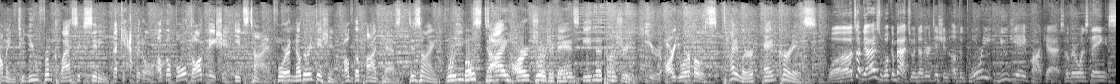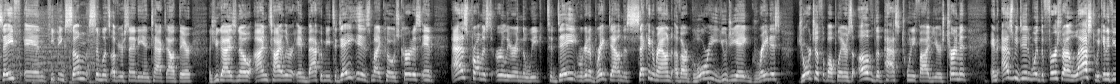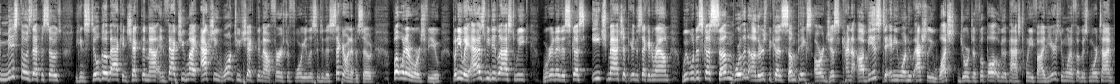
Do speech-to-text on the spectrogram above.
Coming to you from Classic City, the capital of the Bulldog Nation. It's time for another edition of the podcast designed for the most die-hard Georgia fans in the country. Here are your hosts, Tyler and Curtis. What's up, guys? Welcome back to another edition of the Glory UGA podcast. Hope everyone's staying safe and keeping some semblance of your sanity intact out there. As you guys know, I'm Tyler, and back with me today is my co host Curtis. And as promised earlier in the week, today we're going to break down the second round of our Glory UGA greatest Georgia football players of the past 25 years tournament. And as we did with the first round last week, and if you missed those episodes, you can still go back and check them out. In fact, you might actually want to check them out first before you listen to the second round episode, but whatever works for you. But anyway, as we did last week, we're going to discuss each matchup here in the second round. We will discuss some more than others because some picks are just kind of obvious to anyone who actually watched Georgia football over the past 25 years. We want to focus more time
